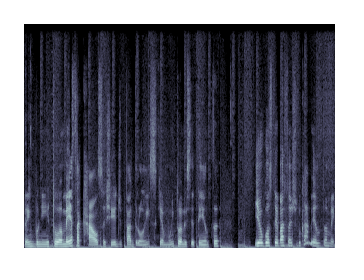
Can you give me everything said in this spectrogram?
bem bonito. Eu amei essa calça cheia de padrões, que é muito anos 70. E eu gostei bastante do cabelo também.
